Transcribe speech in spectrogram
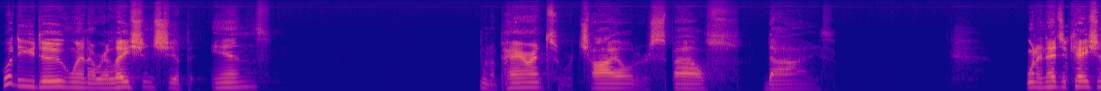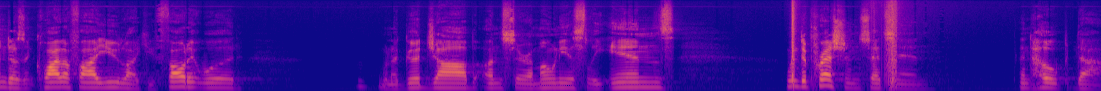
What do you do when a relationship ends? When a parent or child or spouse dies? When an education doesn't qualify you like you thought it would, when a good job unceremoniously ends, when depression sets in and hope dies.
